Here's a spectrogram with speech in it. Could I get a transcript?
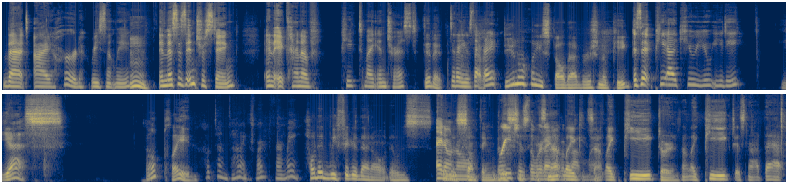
that I heard recently, Mm, and this is interesting, and it kind of piqued my interest. did it. Did I use that right? Do you know how you spell that version of peaked? Is it P I Q U E D? yes. Well played. Hooked on phonics worked for me. How did we figure that out? It was I don't was know. something. Breach is the word It's I not have like it's with. not like peaked or it's not like peaked. It's not that.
